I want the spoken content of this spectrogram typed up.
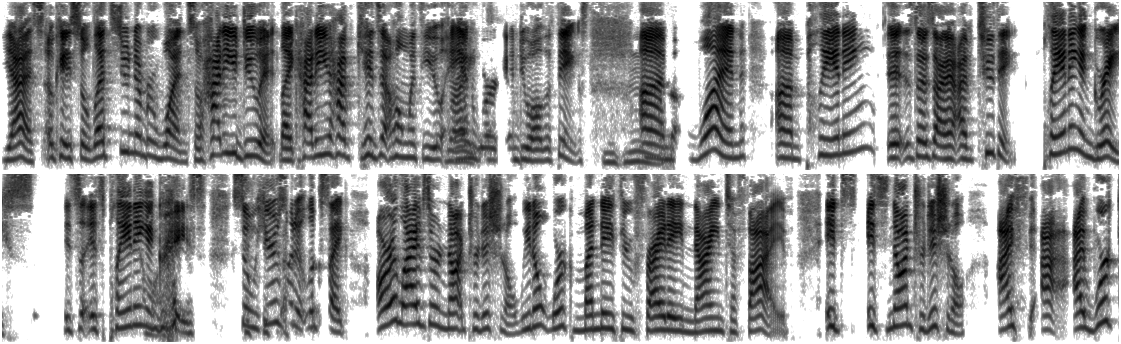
Yes. Okay. So let's do number one. So how do you do it? Like, how do you have kids at home with you and work and do all the things? Mhm. Um, one, um, planning is, is I I have two things: planning and grace. It's it's planning and on. grace. So here's what it looks like. Our lives are not traditional. We don't work Monday through Friday nine to five. It's it's non traditional. I I work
